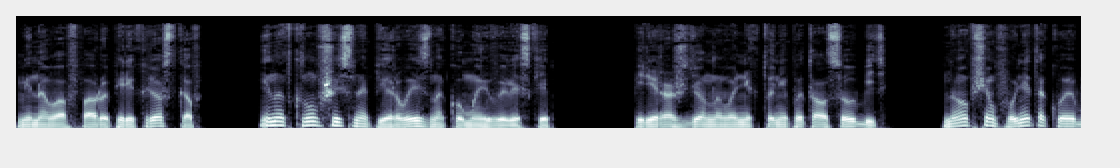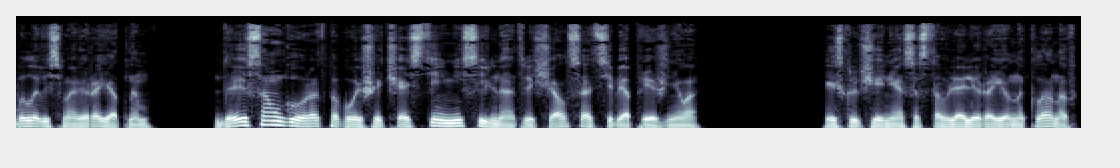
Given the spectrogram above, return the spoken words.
миновав пару перекрестков и наткнувшись на первые знакомые вывески. Перерожденного никто не пытался убить, на общем фоне такое было весьма вероятным. Да и сам город по большей части не сильно отличался от себя прежнего. Исключения составляли районы кланов,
